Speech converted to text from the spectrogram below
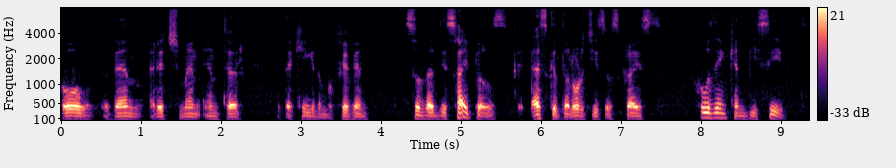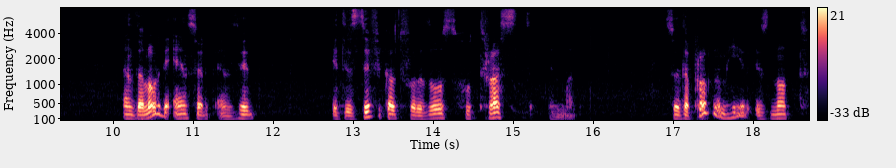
hole than a rich man enter the kingdom of heaven, so the disciples asked the Lord Jesus Christ, Who then can be saved? And the Lord answered and said, It is difficult for those who trust in money. So the problem here is not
